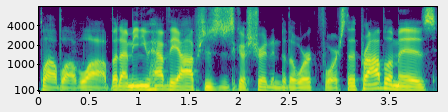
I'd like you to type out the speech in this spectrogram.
Blah blah blah. But I mean, you have the options to just to go straight into the workforce. The problem is.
